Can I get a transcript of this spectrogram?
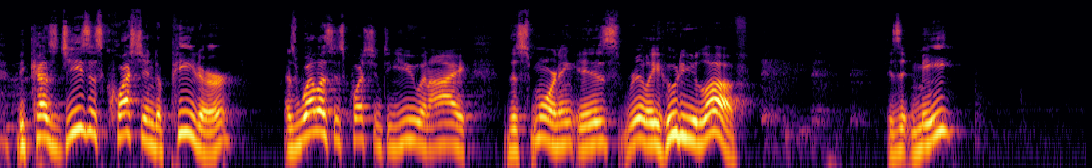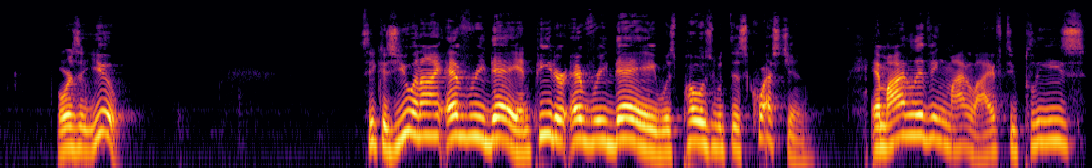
because Jesus questioned Peter, as well as his question to you and I this morning is really who do you love? Is it me? Or is it you? See, because you and I every day, and Peter every day was posed with this question Am I living my life to please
